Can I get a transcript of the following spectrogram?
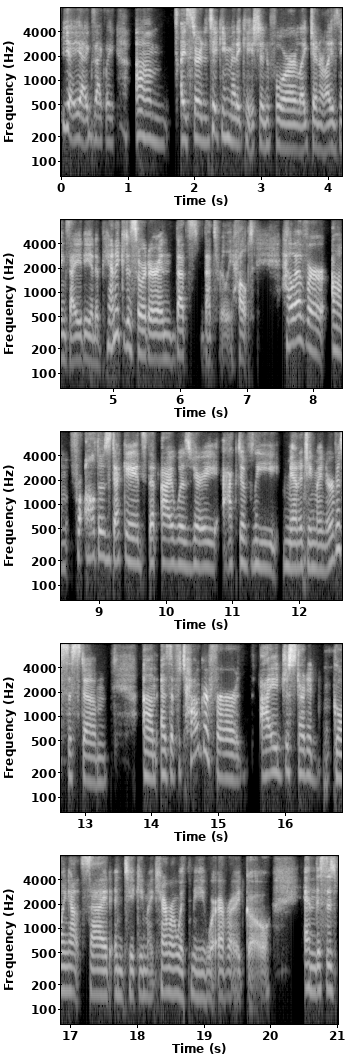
yeah yeah exactly. Um, i started taking medication for like generalized anxiety and a panic disorder and that's that's really helped. However um, for all those decades that i was very actively managing my nervous system um, as a photographer I just started going outside and taking my camera with me wherever I'd go. And this is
